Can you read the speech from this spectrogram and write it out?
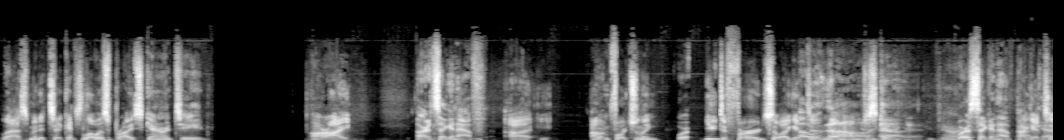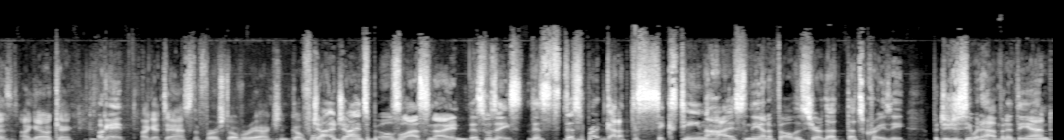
Last minute tickets, lowest price guaranteed. All right. All right, second half. Uh, unfortunately, We're- you deferred, so I get to. Oh, no, no, I'm just no, kidding. yeah. Right. We're a second half I get to. I get okay. Okay. I get to ask the first overreaction. Go for Gi- it. Giants Bills last night. This was a this this spread got up to 16, the highest in the NFL this year. That that's crazy. But did you see what happened at the end?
